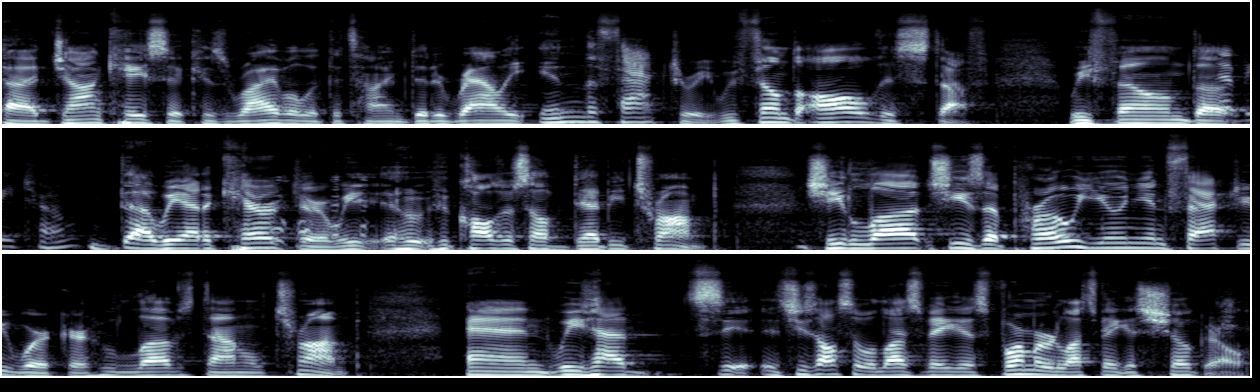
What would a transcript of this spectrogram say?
Uh, john kasich his rival at the time did a rally in the factory. We filmed all this stuff. We filmed uh, Debbie Trump. uh, we had a character we, who, who calls herself debbie trump. She loves she's a pro-union factory worker who loves donald trump. And we had she's also a las vegas former las vegas showgirl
